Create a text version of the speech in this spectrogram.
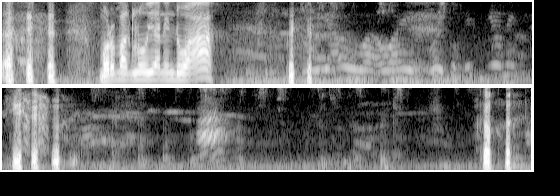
Moro magluya nin duha ah. Ha?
